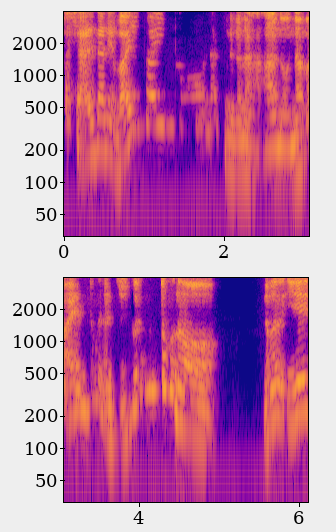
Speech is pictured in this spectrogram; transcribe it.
ぱしあれだね、Wi-Fi の、なんていうのかな、あの、名前のところ自分のとこの名前を入れ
